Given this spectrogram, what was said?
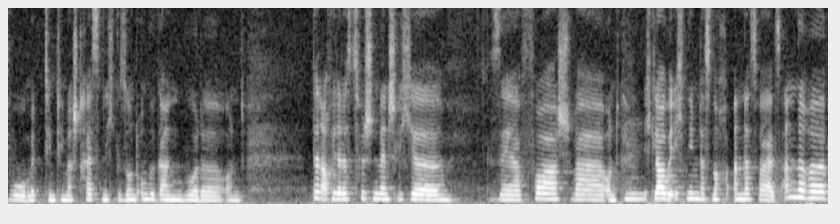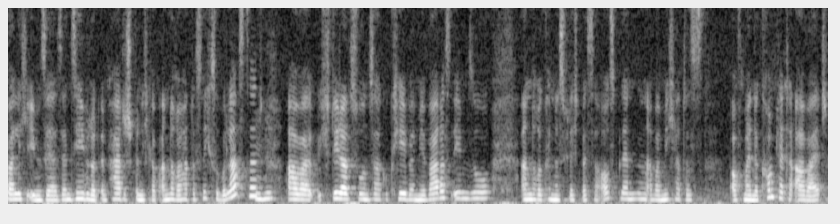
wo mit dem Thema Stress nicht gesund umgegangen wurde und dann auch wieder das Zwischenmenschliche sehr forsch war und mhm. ich glaube, ich nehme das noch anders wahr als andere, weil ich eben sehr sensibel und empathisch bin. Ich glaube, andere hat das nicht so belastet, mhm. aber ich stehe dazu und sage, okay, bei mir war das eben so. Andere können das vielleicht besser ausblenden, aber mich hat das auf meine komplette Arbeit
